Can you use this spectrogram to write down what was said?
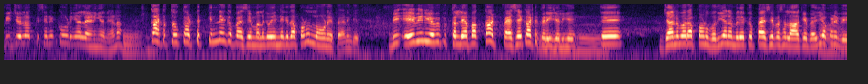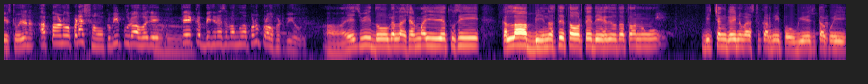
ਵੀ ਚਲੋ ਕਿਸੇ ਨੇ ਘੋੜੀਆਂ ਲੈਣੀਆਂ ਨੇ ਹਨਾ? ਘੱਟ ਤੋਂ ਘੱਟ ਕਿੰਨੇ ਕ ਪੈਸੇ ਮੰਨ ਗਏ ਇੰਨੇ ਕ ਤਾਂ ਆਪਾਂ ਨੂੰ ਲਾਉਣੇ ਪੈਣਗੇ? ਵੀ ਇਹ ਵੀ ਨਹੀਂ ਹੋਵੇ ਵੀ ਇਕੱਲੇ ਆਪਾਂ ਘੱਟ ਪੈਸੇ ਘੱਟ ਕਰੀ ਚਲੀਏ ਤੇ ਜਾਨਵਰ ਆਪਾਂ ਨੂੰ ਵਧੀਆ ਨਾ ਮਿਲੇ ਇੱਕ ਪੈਸੇ ਪੈਸਾ ਲਾ ਕੇ ਬਹਿ ਜੀ ਆਪਣੇ ਵੇਸਟ ਹੋ ਜਾਣ। ਆਪਾਂ ਨੂੰ ਆਪਣਾ ਸ਼ੌਂਕ ਵੀ ਪੂਰਾ ਹੋ ਜੇ ਤੇ ਇੱਕ ਬਿਜ਼ਨਸ ਵਾਂਗੂ ਆਪਾਂ ਨੂੰ ਪ੍ਰੋਫਿਟ ਵੀ ਹੋਵੇ। ਹਾਂ ਇਹ ਚ ਵੀ ਦੋ ਗੱਲਾਂ ਸ਼ਰਮਾ ਜੀ ਜੇ ਤੁਸੀਂ ਕੱਲਾ ਬਿਜ਼ਨਸ ਦੇ ਤੌਰ ਤੇ ਦੇਖਦੇ ਹੋ ਤਾਂ ਤੁਹਾਨੂੰ ਵੀ ਚੰਗਾ ਇਨਵੈਸਟ ਕਰਨੀ ਪਊਗੀ ਇਹ ਚ ਤਾਂ ਕੋਈ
